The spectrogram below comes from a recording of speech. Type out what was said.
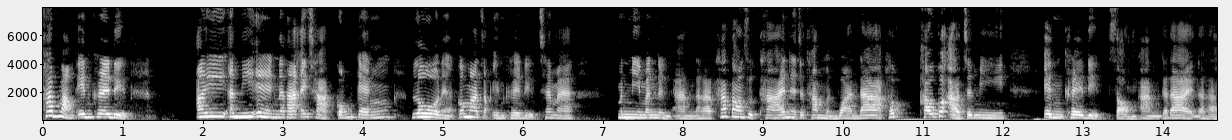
คาดหวังเอ็นเครดิตไออันนี้เองนะคะ ไอฉากก้องแก๊งโล่เนี่ยก็มาจากเอ็นเครดิตใช่ไหมมันมีมาหนึ่งอันนะคะ ถ้าตอนสุดท้ายเนี่ยจะทำเหมือนวานด้าเขาเขาก็อาจจะมีเอ็นเครดิตสองอันก็ได้นะคะ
